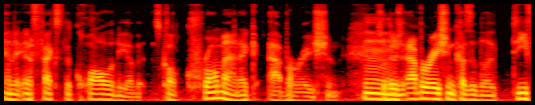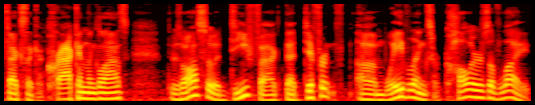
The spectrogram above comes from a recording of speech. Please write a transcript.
And it affects the quality of it. It's called chromatic aberration. So there's aberration because of the defects, like a crack in the glass. There's also a defect that different um, wavelengths or colors of light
